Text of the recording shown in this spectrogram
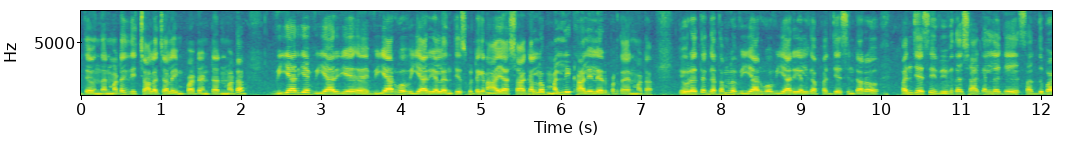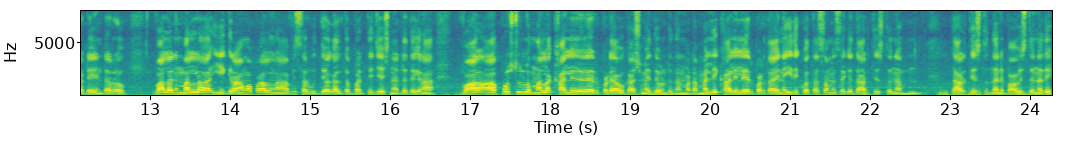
అయితే ఉందన్నమాట. ఇది చాలా చాలా ఇంపార్టెంట్ అనమాట విఆర్ఏ విఆర్ఏ విఆర్ఓ విఆర్ఏల్ అని తీసుకుంటే కానీ ఆయా శాఖల్లో మళ్ళీ ఖాళీలు ఏర్పడతాయన్నమాట. ఎవరైతే గతంలో విఆర్ఓ విఆర్ఏల్గా పనిచేసింటారో పనిచేసి వివిధ శాఖల్లోకి సర్దుబాటు అయ్యింటారో వాళ్ళని మళ్ళా ఈ గ్రామ పాలన ఆఫీసర్ ఉద్యోగాలతో భర్తీ చేసినట్లయితే కానీ వా ఆ పోస్టుల్లో మళ్ళీ ఖాళీలు ఏర్పడే అవకాశం అయితే ఉంటుందన్నమాట. మళ్ళీ ఖాళీలు ఏర్పడతాయని ఇది కొత్త సమస్యకు దారితీస్తున్న దారితీస్తుందని భావిస్తున్నది.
